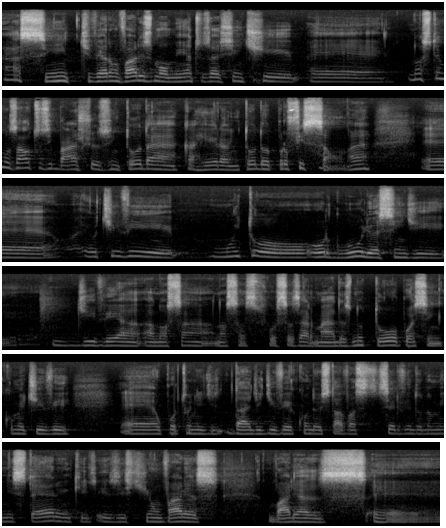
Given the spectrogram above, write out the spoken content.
Ah, sim, tiveram vários momentos. A gente, é, nós temos altos e baixos em toda a carreira, em toda a profissão, né? É, eu tive muito orgulho assim de, de ver a, a nossa nossas forças armadas no topo, assim como eu tive é, oportunidade de ver quando eu estava servindo no ministério, em que existiam várias várias é,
